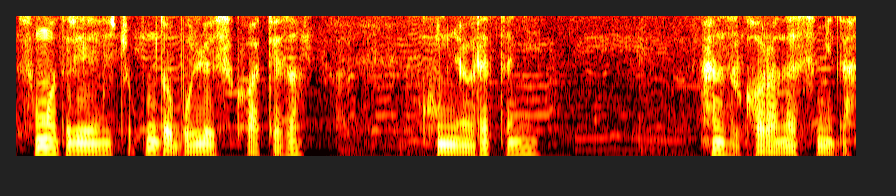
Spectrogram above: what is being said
송어들이 조금 더 몰려 있을 것 같아서 공략을 했더니 한 수 걸어냈습니다.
